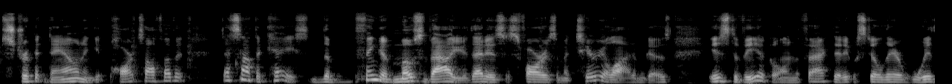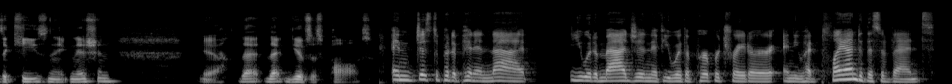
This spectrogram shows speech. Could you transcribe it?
strip it down and get parts off of it. That's not the case. The thing of most value, that is, as far as a material item goes, is the vehicle and the fact that it was still there with the keys and the ignition. Yeah, that that gives us pause. And just to put a pin in that, you would imagine if you were the perpetrator and you had planned this event,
